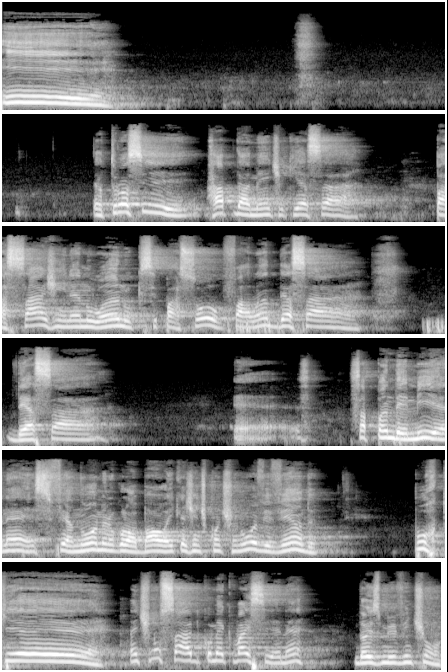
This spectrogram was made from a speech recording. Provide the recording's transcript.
E eu trouxe rapidamente aqui essa passagem né, no ano que se passou, falando dessa, dessa é, essa pandemia, né, esse fenômeno global aí que a gente continua vivendo, porque a gente não sabe como é que vai ser, né? 2021.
